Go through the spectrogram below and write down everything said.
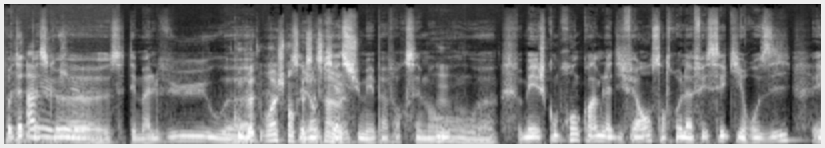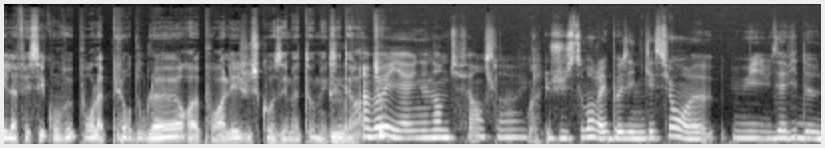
Peut-être Ah parce oui, que euh, c'était mal vu ou. Complètement. Ouais, je pense que c'est ça. qui ouais. assumaient pas forcément. Mm. Ou, euh, Mais je comprends quand même la différence entre la fessée qui rosille et la fessée qu'on veut pour la pure douleur, euh, pour aller jusqu'aux hématomes, etc. Ah Tu- bah oui, il y a une énorme différence là. Ouais. Justement, j'avais posé une question euh, vis-à-vis de,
